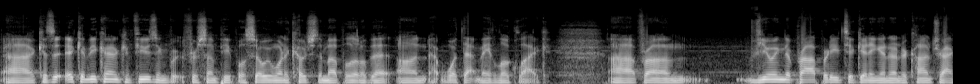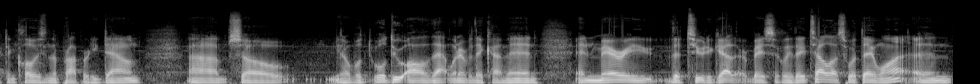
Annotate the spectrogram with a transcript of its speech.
because it, it can be kind of confusing for- for some people. So we want to coach them up a little bit on what that may look like uh, from viewing the property to getting it under contract and closing the property down. Um, so you know we'll we'll do all of that whenever they come in and marry the two together. Basically, they tell us what they want and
